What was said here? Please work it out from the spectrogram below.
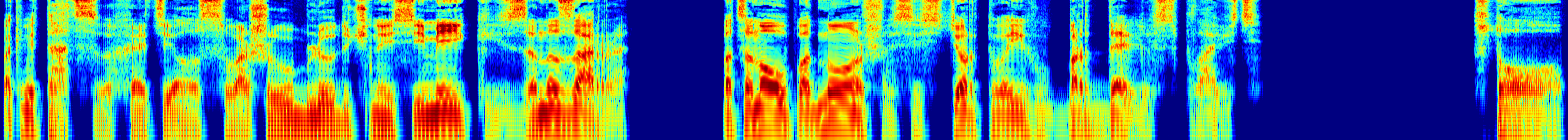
Поквитаться хотел с вашей ублюдочной семейкой за Назара. Пацанов под нож, сестер твоих в бордель сплавить. Стоп!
